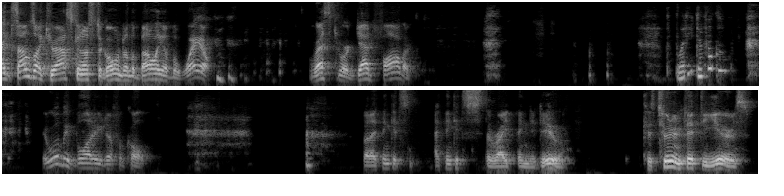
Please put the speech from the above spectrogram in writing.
It sounds like you're asking us to go into the belly of the whale, rescue our dead father. it's bloody difficult. It will be bloody difficult, but I think it's I think it's the right thing to do because 250 years.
